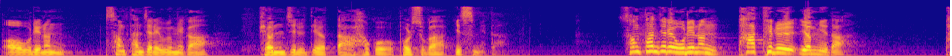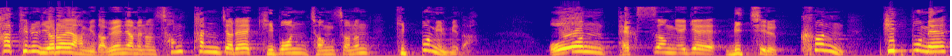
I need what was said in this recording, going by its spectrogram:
어, 우리는 성탄절의 의미가 변질되었다 하고 볼 수가 있습니다. 성탄절에 우리는 파티를 엽니다. 파티를 열어야 합니다. 왜냐하면 성탄절의 기본 정서는 기쁨입니다. 온 백성에게 미칠 큰 기쁨의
